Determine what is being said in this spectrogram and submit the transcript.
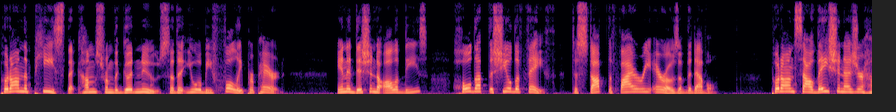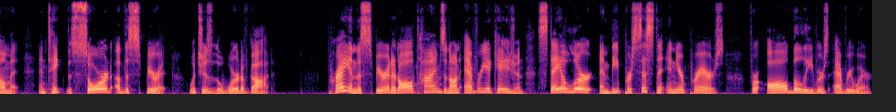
Put on the peace that comes from the good news so that you will be fully prepared. In addition to all of these, hold up the shield of faith to stop the fiery arrows of the devil. Put on salvation as your helmet and take the sword of the Spirit, which is the Word of God. Pray in the Spirit at all times and on every occasion. Stay alert and be persistent in your prayers for all believers everywhere.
